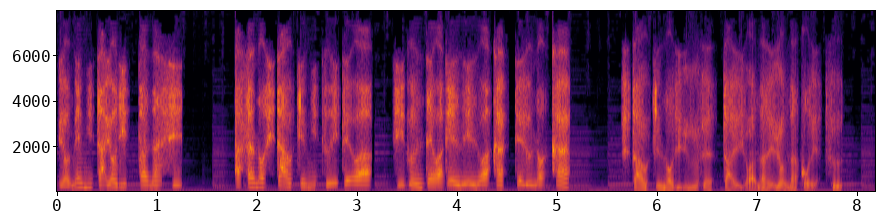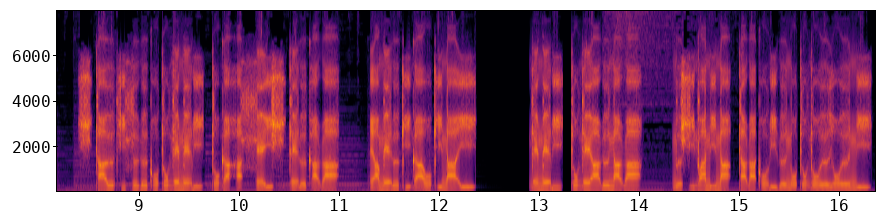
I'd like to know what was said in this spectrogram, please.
嫁に頼りっぱなし。朝の下打ちについては、自分では原因わかってるのか？下打ちの理由絶対言わないよなこいつ。下打ちすることでメリットが発生してるから、やめる気が起きない。デメリットであるなら、虫歯になったらこびるのと同様に、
